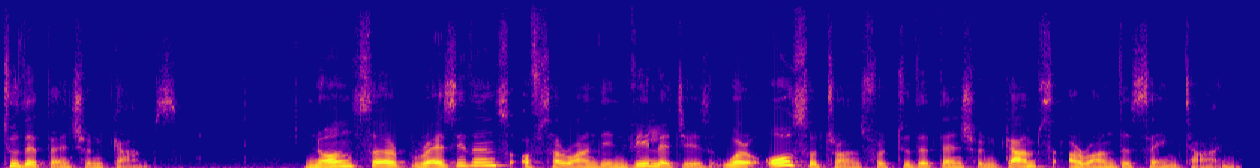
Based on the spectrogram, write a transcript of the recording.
to detention camps. Non-Serb residents of surrounding villages were also transferred to detention camps around the same time.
